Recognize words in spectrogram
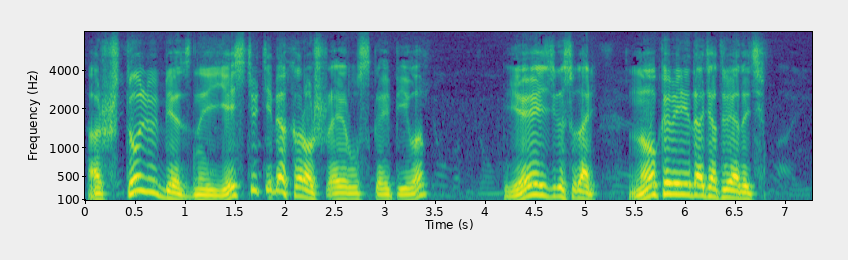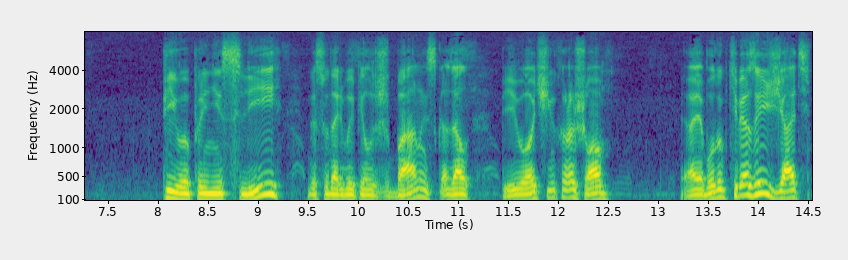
«А что, любезный, есть у тебя хорошее русское пиво?» «Есть, государь. Ну-ка, дать отведать». Пиво принесли, государь выпил жбан и сказал, «Пиво очень хорошо, а я буду к тебе заезжать».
